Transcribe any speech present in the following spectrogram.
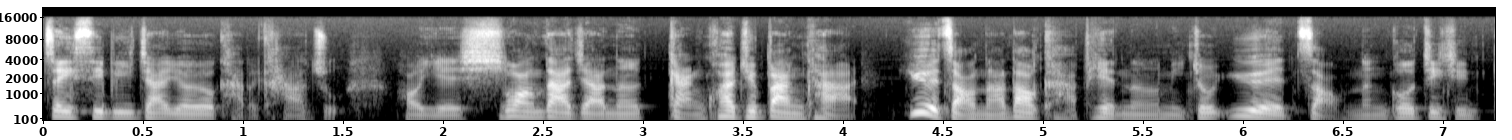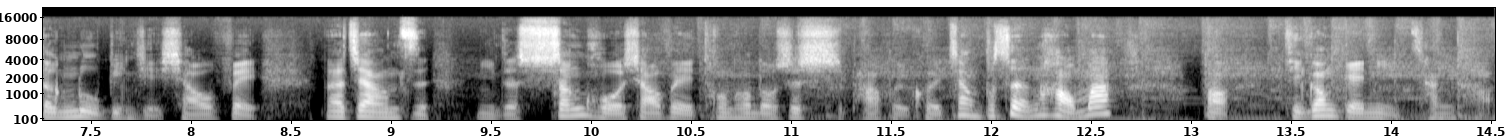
JCB 加悠游卡的卡组。好，也希望大家呢赶快去办卡，越早拿到卡片呢，你就越早能够进行登录并且消费。那这样子，你的生活消费通通都是十趴回馈，这样不是很好吗？好，提供给你参考。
